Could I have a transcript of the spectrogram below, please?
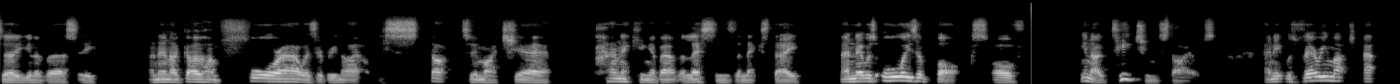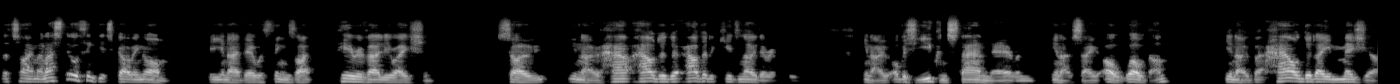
to university and then I'd go home four hours every night. I'd be stuck to my chair, panicking about the lessons the next day. And there was always a box of, you know, teaching styles. And it was very much at the time, and I still think it's going on. You know, there were things like peer evaluation. So, you know, how, how do the, how do the kids know they're? You know, obviously you can stand there and, you know, say, Oh, well done, you know, but how do they measure?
